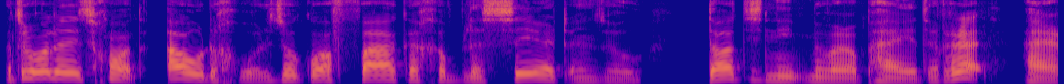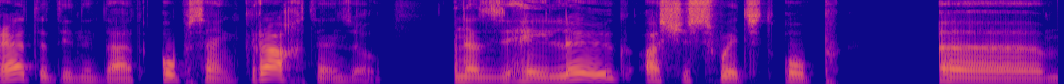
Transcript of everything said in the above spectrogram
Maar Drew Holiday is gewoon wat ouder geworden. Is ook wel vaker geblesseerd en zo. Dat is niet meer waarop hij het redt. Hij redt het inderdaad op zijn kracht en zo. En dat is heel leuk als je switcht op ehm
